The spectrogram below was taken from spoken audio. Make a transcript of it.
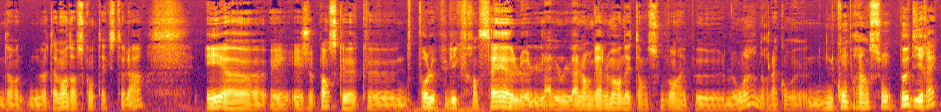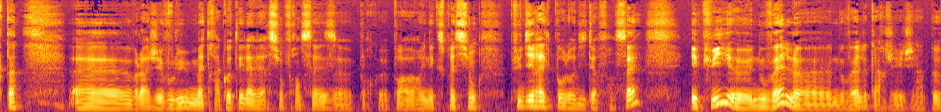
dans, notamment dans ce contexte-là. Euh, et, je pense que, pour le public français, la, langue allemande étant souvent un peu loin, dans une compréhension peu directe, euh, voilà, j'ai voulu mettre à côté la version française pour, pour avoir une expression plus directe pour l'auditeur français. Et puis, euh, nouvelle, nouvelle, car j'ai un peu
